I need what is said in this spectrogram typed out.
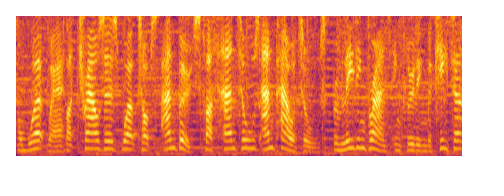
on workwear like trousers, worktops, and boots, plus hand tools and power tools from leading brands including Makita,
